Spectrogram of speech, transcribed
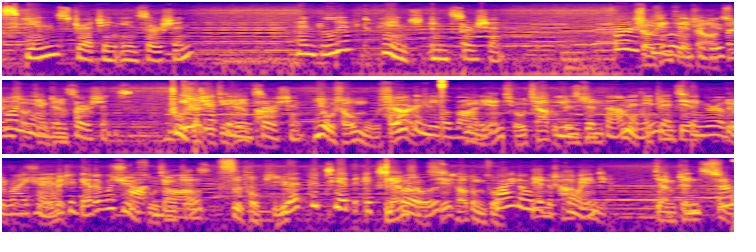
skin stretching insertion and lift pinch insertion. First, we will introduce one-hand insertions. Ejecting insertion. Hold the needle body. Use the thumb and index finger of the right hand together with cotton balls. Let the tip expose right over the point. 将针刺入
